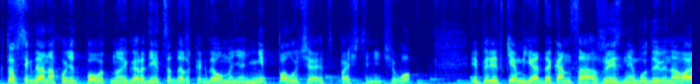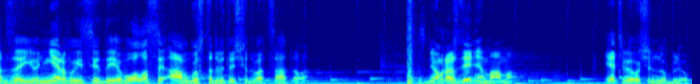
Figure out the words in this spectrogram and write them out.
кто всегда находит повод мной гордиться, даже когда у меня не получается почти ничего, и перед кем я до конца жизни буду виноват за ее нервы и седые волосы августа 2020 -го. С днем рождения, мама! Я тебя очень люблю.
